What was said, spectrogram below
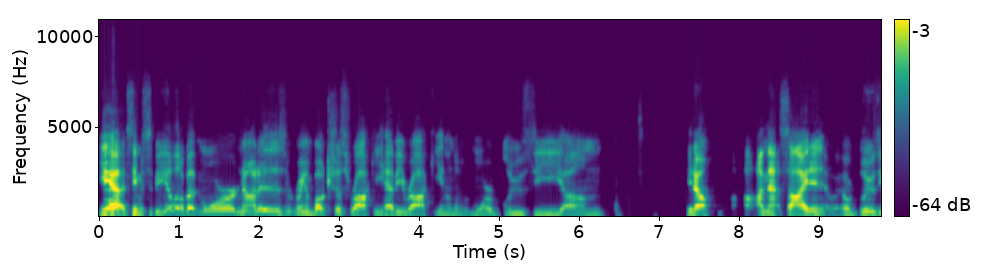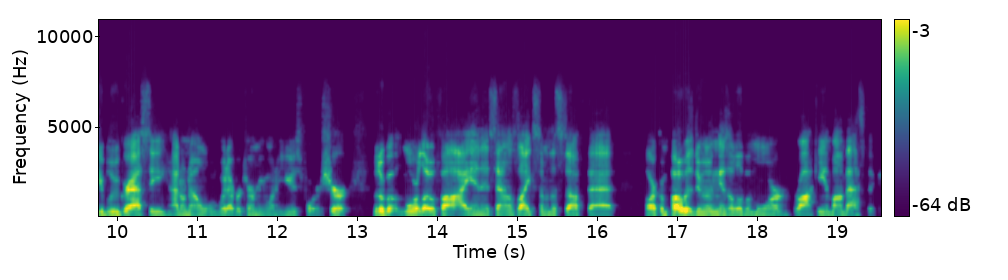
Yeah, it seems to be a little bit more not as rambunctious, rocky, heavy rocky, and a little bit more bluesy. Um, you know, on that side, and or bluesy, bluegrassy. I don't know whatever term you want to use for it. Sure, a little bit more lo-fi, and it sounds like some of the stuff that Larkin Poe is doing is a little bit more rocky and bombastic.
